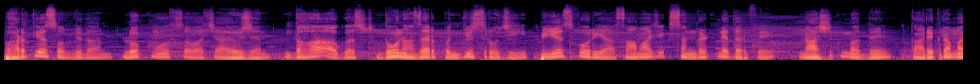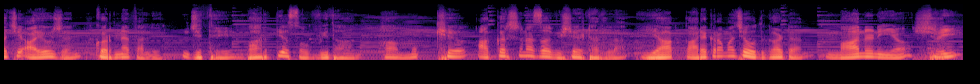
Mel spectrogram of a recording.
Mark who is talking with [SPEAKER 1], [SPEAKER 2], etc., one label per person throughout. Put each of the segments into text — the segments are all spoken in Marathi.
[SPEAKER 1] भारतीय संविधान लोकमहोत्सवाचे आयोजन दहा ऑगस्ट दोन हजार पंचवीस रोजी बी एस फोर या सामाजिक संघटनेतर्फे नाशिकमध्ये कार्यक्रमाचे आयोजन करण्यात आले जिथे भारतीय संविधान हा मुख्य आकर्षणाचा विषय ठरला. या कार्यक्रमाचे उद्घाटन माननीय श्री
